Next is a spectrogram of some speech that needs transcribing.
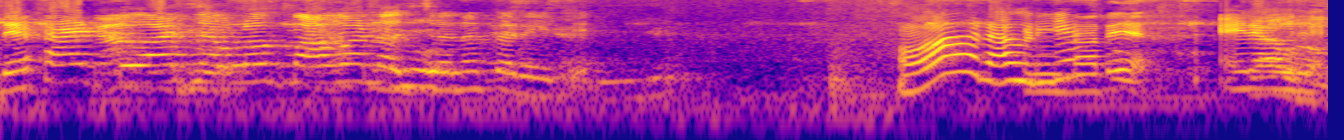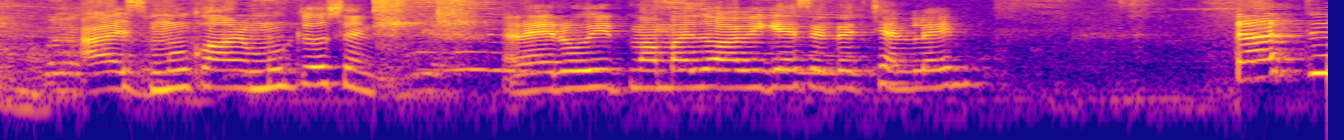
દેખાય તો આજના બ્લોગમાં આવવાનો જ છે ન કરે છે. હો રાહુલ એ રાહુલ. આજ મૂકવા મૂક્યો છે ને? અને રોહિત મામા જો આવી ગયા છે તચ્છન લઈને. તતુ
